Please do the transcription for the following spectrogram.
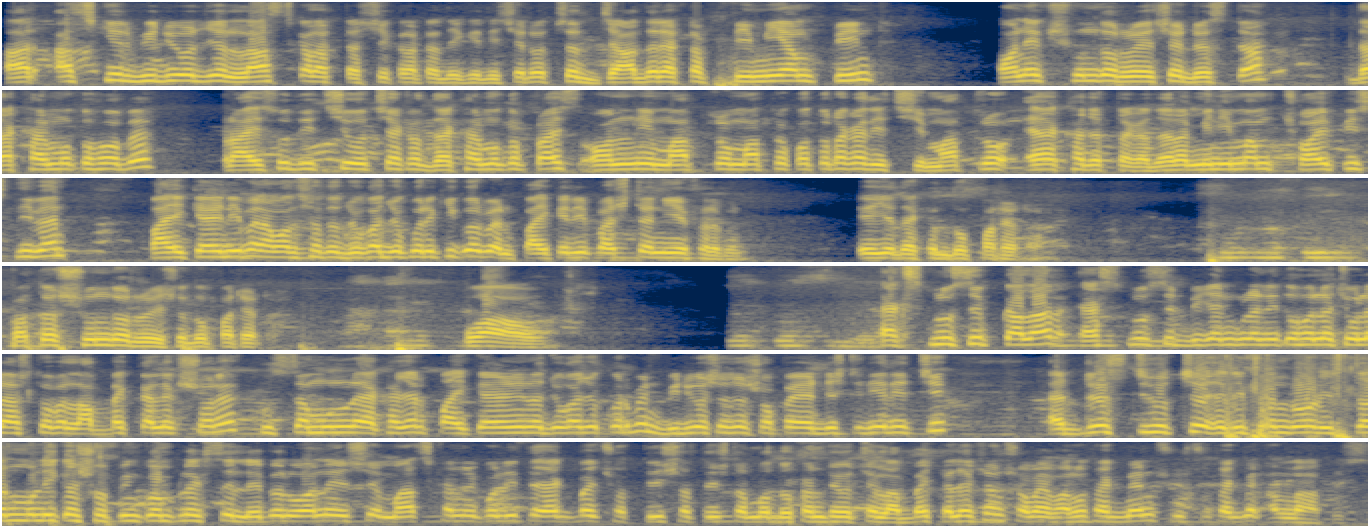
আর আজকের ভিডিওর যে লাস্ট কালারটা সে কালারটা দেখে দিচ্ছি। এটা হচ্ছে যাদের একটা প্রিমিয়াম প্রিন্ট অনেক সুন্দর রয়েছে ড্রেসটা। দেখার মতো হবে। প্রাইসও দিচ্ছি হচ্ছে একটা দেখার মতো প্রাইস অনলি মাত্র মাত্র কত টাকা দিচ্ছি? মাত্র এক হাজার টাকা। যারা মিনিমাম ছয় পিস নেবেন পাইকারি নেবেন, আমাদের সাথে যোগাযোগ করে কি করবেন? পাইকারি প্রাইসটা নিয়ে ফেলবেন। এই যে দেখেন দোপাটাটা কত সুন্দর রয়েছে দোপাটাটা ওয়াও। এক্সক্লুসিভ কালার এক্সক্লুসিভ ডিজাইনগুলো নিতে হলে চলে আসতে হবে লাভবাইক কালেকশনে খুচরা মূল্য এক হাজার, পাইকারি নিলে যোগাযোগ করবেন। ভিডিও শেষে শপের অ্যাড্রেসটি দিয়ে দিচ্ছি। অ্যাড্রেসটি হচ্ছে Elephant Road Eastern Mallika shopping কমপ্লেক্সের লেভেল ওয়ানে এসে মাঝখানের গলিতে এক বাই ছত্রিশ, সাতত্রিশ নম্বর দোকানটি হচ্ছে লাভবাইক কালেকশন সবাই ভালো থাকবেন, সুস্থ থাকবেন। আল্লাহ হাফিজ।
